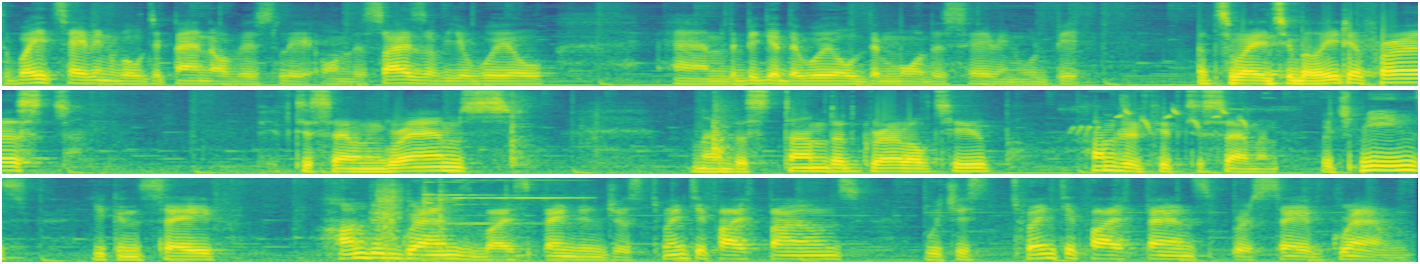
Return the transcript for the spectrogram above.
the weight saving will depend obviously on the size of your wheel, and the bigger the wheel, the more the saving would be. Let's weigh Tubolito first, 57 grams, and the standard gravel tube, 157, which means you can save 100 grams by spending just 25 pounds, which is 25 pence per saved gram.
